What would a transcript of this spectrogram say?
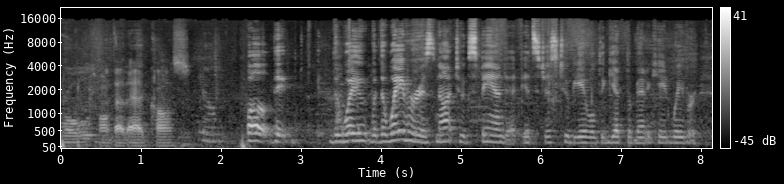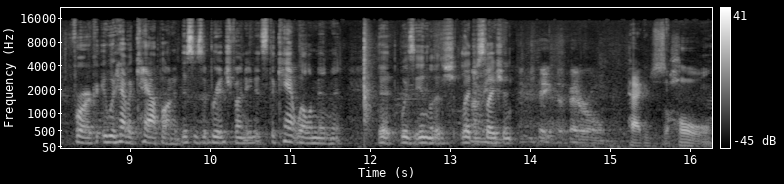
roles, won't that add costs? No. Well, the, the way, the waiver is not to expand it, it's just to be able to get the Medicaid waiver for our, it would have a cap on it. This is a bridge funding, it's the Cantwell Amendment that was in legislation. I mean, if you take the federal package as a whole,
